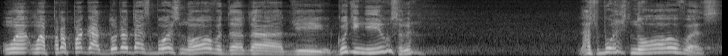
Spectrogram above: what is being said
uma, uma propagadora das boas novas, da, da, de good news, né? Das boas novas.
